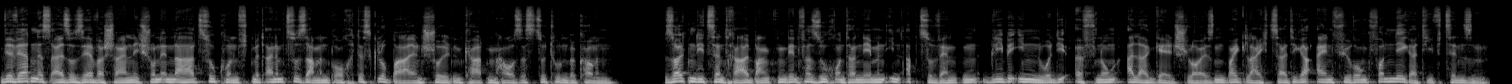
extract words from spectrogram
Wir werden es also sehr wahrscheinlich schon in naher Zukunft mit einem Zusammenbruch des globalen Schuldenkartenhauses zu tun bekommen. Sollten die Zentralbanken den Versuch unternehmen, ihn abzuwenden, bliebe ihnen nur die Öffnung aller Geldschleusen bei gleichzeitiger Einführung von Negativzinsen.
